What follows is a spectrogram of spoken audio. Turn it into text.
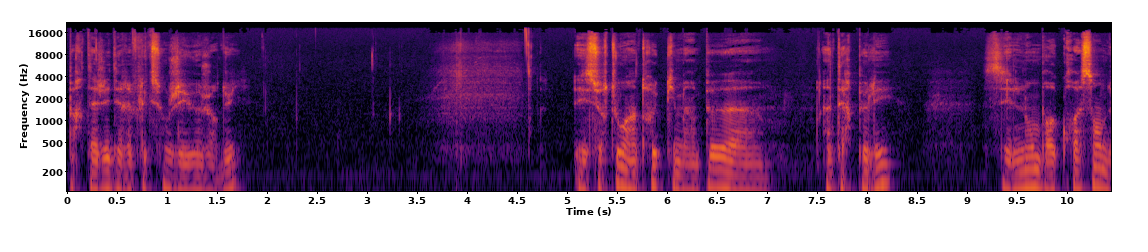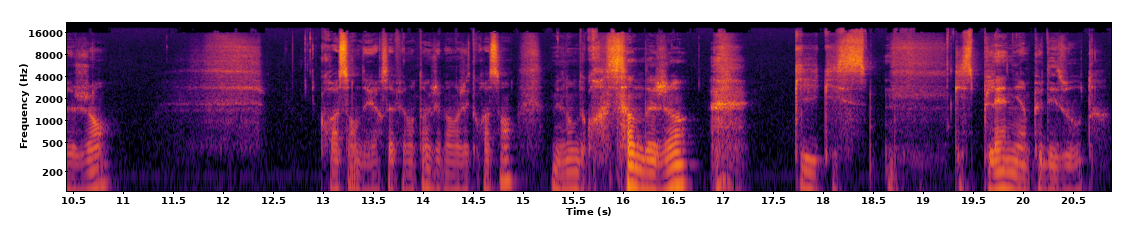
partager des réflexions que j'ai eues aujourd'hui. Et surtout un truc qui m'a un peu euh, interpellé, c'est le nombre croissant de gens, croissant d'ailleurs, ça fait longtemps que j'ai pas mangé de croissant, mais le nombre de croissants de gens qui, se plaignent un peu des autres,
